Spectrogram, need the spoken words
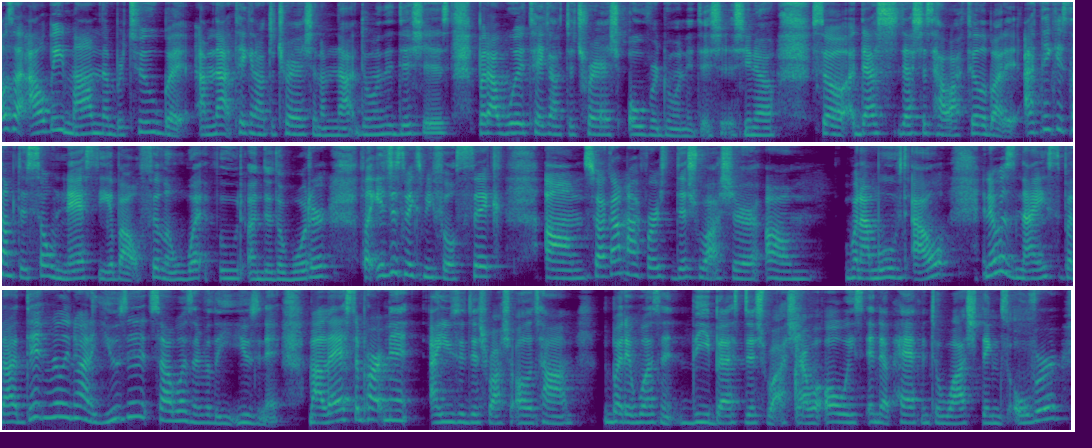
was like, I'll be mom number two, but I'm not taking out the trash and I'm not doing the dishes. But I would take out the trash over doing the dishes. You know, so that's that's just how I feel about it. I think it's something so nasty about feeling wet food under the water. Like it just makes me feel sick. Um, so I got my first dishwasher. Um when I moved out and it was nice, but I didn't really know how to use it. So I wasn't really using it. My last apartment, I used a dishwasher all the time, but it wasn't the best dishwasher. I would always end up having to wash things over.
